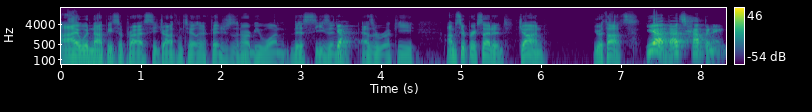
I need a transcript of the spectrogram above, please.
I would not be surprised to see Jonathan Taylor finishes an RB one this season Yeah. as a rookie. I'm super excited. Jon, your thoughts? Yeah, that's happening.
